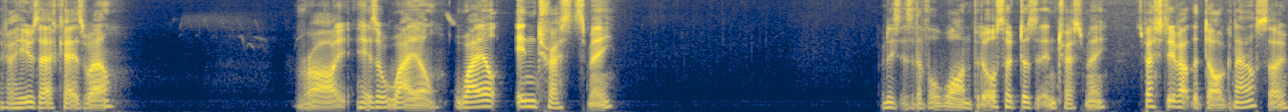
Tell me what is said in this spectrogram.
Okay, he was AFK as well. Right, here's a whale. Whale interests me. At least it's level one, but it also doesn't interest me. Especially about the dog now, so...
